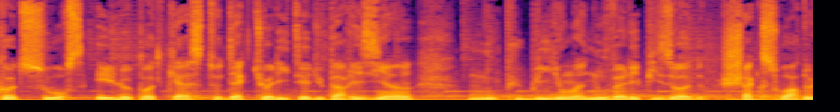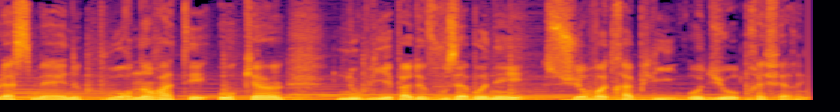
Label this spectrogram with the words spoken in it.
Code Source est le podcast d'actualité du Parisien. Nous publions un nouvel épisode chaque soir de la semaine. Pour n'en rater aucun, n'oubliez pas de vous abonner sur votre appli audio préférée.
